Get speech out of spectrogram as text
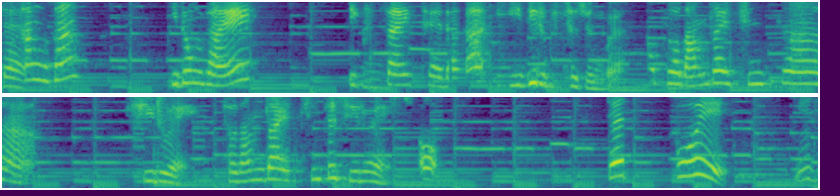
네. 항상 비동사에 excite에다가 ed를 붙여주는 거야. 아, 저 남자애 진짜 지루해. 저 남자애 진짜 지루해. That boy is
